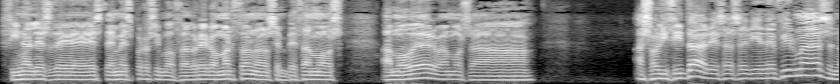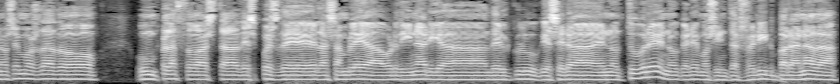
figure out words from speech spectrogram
finales de este mes próximo, febrero, marzo, nos empezamos a mover, vamos a, a solicitar esa serie de firmas. Nos hemos dado un plazo hasta después de la asamblea ordinaria del club que será en octubre. No queremos interferir para nada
